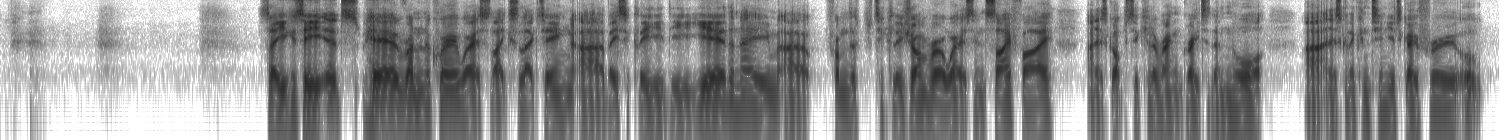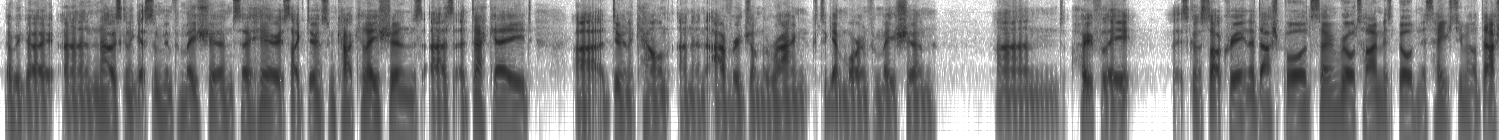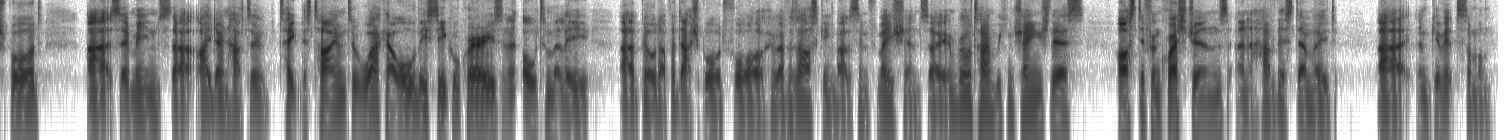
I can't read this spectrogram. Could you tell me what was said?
So you can see it's here running a query where it's like selecting uh, basically the year, the name uh, from the particular genre where it's in sci-fi and it's got particular rank greater than naught. Uh, and it's going to continue to go through. Oh, there we go. And now it's going to get some information. So here it's like doing some calculations as a decade, uh, doing a count and an average on the rank to get more information. And hopefully it's going to start creating a dashboard. So in real time, it's building this HTML dashboard. Uh, so it means that I don't have to take this time to work out all these SQL queries and ultimately uh, build up a dashboard for whoever's asking about this information. So in real time, we can change this, ask different questions and have this demoed uh, and give it to someone.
